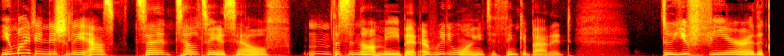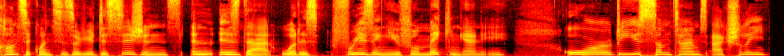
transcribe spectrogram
you might initially ask, tell to yourself, mm, this is not me, but I really want you to think about it. Do you fear the consequences of your decisions? And is that what is freezing you from making any? Or do you sometimes actually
